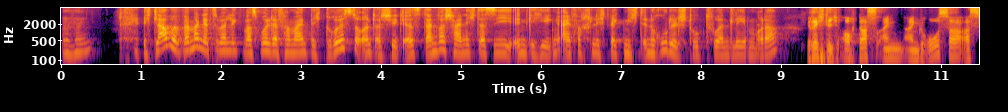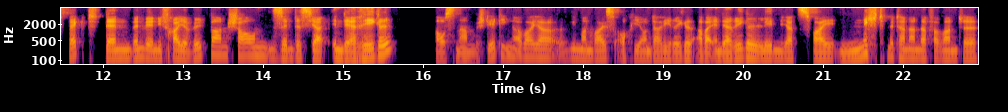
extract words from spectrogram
Mhm. Ich glaube, wenn man jetzt überlegt, was wohl der vermeintlich größte Unterschied ist, dann wahrscheinlich, dass sie in Gehegen einfach schlichtweg nicht in Rudelstrukturen leben, oder? Richtig, auch das ein, ein großer Aspekt, denn wenn wir in die freie Wildbahn schauen, sind es ja in der Regel, Ausnahmen bestätigen aber ja, wie man weiß, auch hier und da die Regel, aber in der Regel leben ja zwei nicht miteinander verwandte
